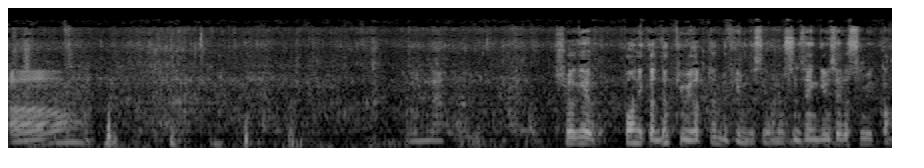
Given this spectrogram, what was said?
아. 그렇네. 저게 보니까 느낌이 어떤 느낌이 드세요? 무슨 생김새가 습니까?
